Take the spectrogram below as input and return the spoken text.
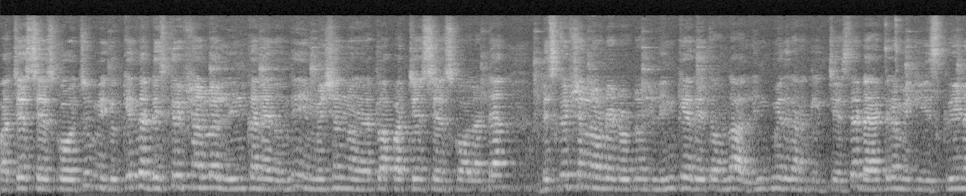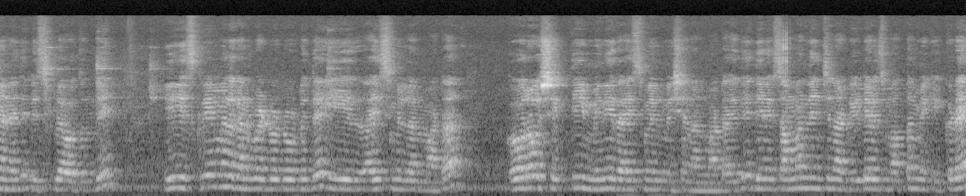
పర్చేస్ చేసుకోవచ్చు. మీకు కింద డిస్క్రిప్షన్లో లింక్ అనేది ఉంది. ఈ మిషన్ ఎట్లా పర్చేస్ చేసుకోవాలంటే డిస్క్రిప్షన్లో ఉండేటటువంటి లింక్ ఏదైతే ఉందో ఆ లింక్ మీద కనుక క్లిక్ చేస్తే డైరెక్ట్గా మీకు ఈ స్క్రీన్ అనేది డిస్ప్లే అవుతుంది. ఈ స్క్రీన్ మీద కనిపెట్టేటువంటిదే ఈ రైస్ మిల్ అన్నమాట. Gaurav Shakti mini rice mill machine అనమాట ఇది. దీనికి సంబంధించిన డీటెయిల్స్ మొత్తం మీకు ఇక్కడే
